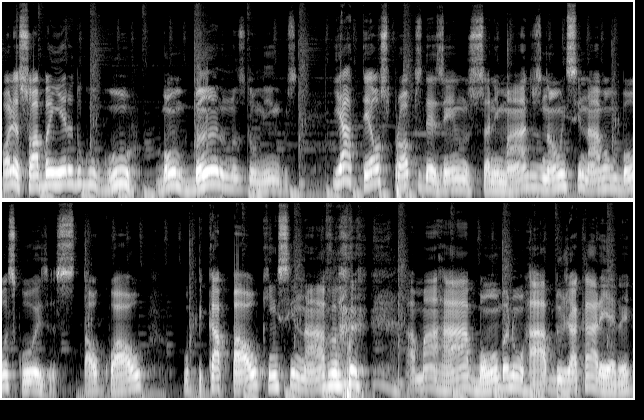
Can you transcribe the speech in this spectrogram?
Olha só a banheira do Gugu bombando nos domingos. E até os próprios desenhos animados não ensinavam boas coisas, tal qual o pica-pau que ensinava a amarrar a bomba no rabo do jacaré, né?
